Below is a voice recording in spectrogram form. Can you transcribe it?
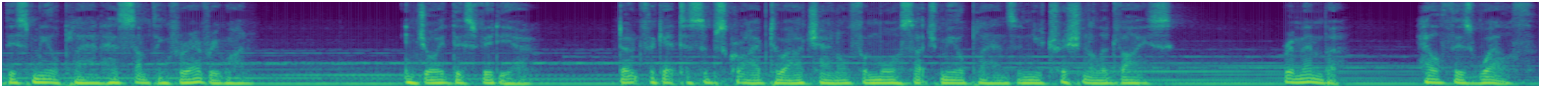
this meal plan has something for everyone. Enjoyed this video? Don't forget to subscribe to our channel for more such meal plans and nutritional advice. Remember, health is wealth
